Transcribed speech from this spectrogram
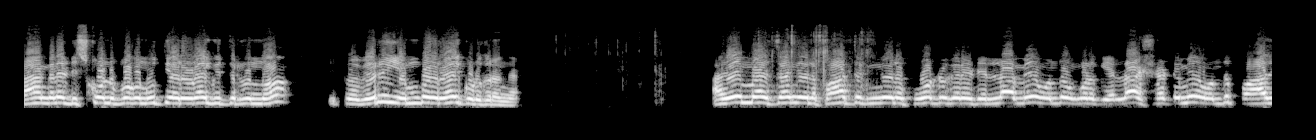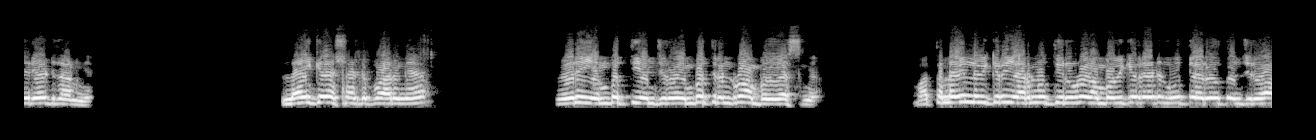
நாங்களே டிஸ்கவுண்ட் போக நூத்தி அறுபது ரூபாய்க்கு வித்துட்டு இருந்தோம். இப்போ வெறும் எண்பது ரூபாய்க்கு கொடுக்குறாங்க. அதே மாதிரி தாங்க இதில் பார்த்துக்குங்க இதில் போட்டிருக்க ரேட் எல்லாமே வந்து உங்களுக்கு எல்லா ஷர்ட்டுமே வந்து பாதி ரேட்டு தானுங்க. லைக்ரா ஷர்ட் பாருங்க. வெறும் எண்பத்தி அஞ்சு ரூபா எண்பத்தி ரெண்டு ரூபா ஐம்பது காசுங்க. மற்ற லைனில் விற்கிற இரநூத்தி இருபது ரூபா நம்ம விற்கிற ரேட் நூத்தி அறுபத்தஞ்சு ரூபா.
